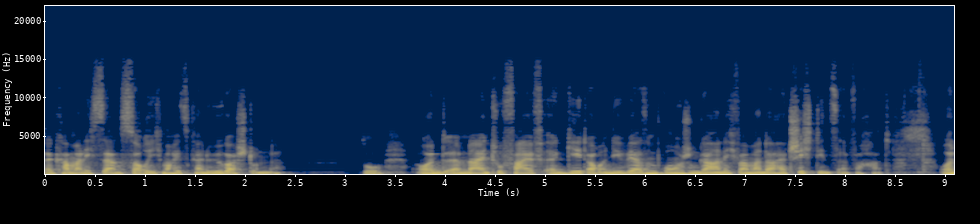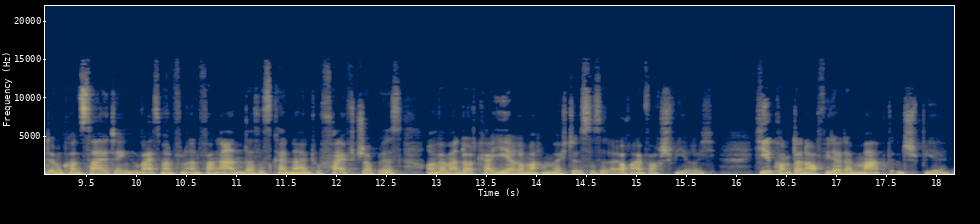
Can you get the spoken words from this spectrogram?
dann kann man nicht sagen, sorry, ich mache jetzt keine Überstunde. So. Und ähm, 9 to 5 äh, geht auch in diversen Branchen gar nicht, weil man da halt Schichtdienst einfach hat. Und im Consulting weiß man von Anfang an, dass es kein 9 to 5 Job ist. Und wenn man dort Karriere machen möchte, ist es halt auch einfach schwierig. Hier kommt dann auch wieder der Markt ins Spiel.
